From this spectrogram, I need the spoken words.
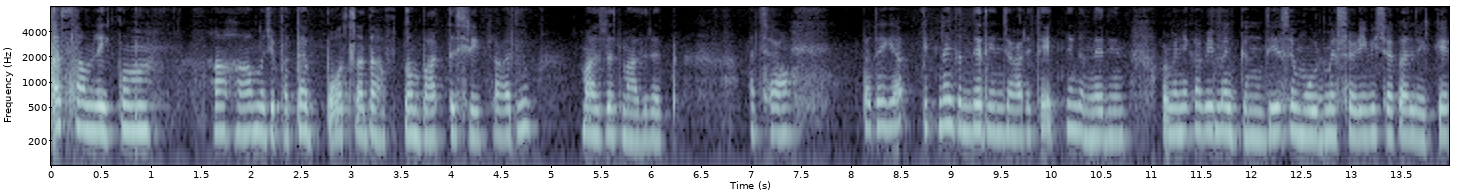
السلام علیکم۔ ہاں ہاں مجھے پتہ ہے بہت زیادہ ہفتوں بعد تشریف لا رہی ہوں۔ معذرت معذرت۔ اچھا پتہ ہے کیا؟ اتنے گندے دن جا رہے تھے، اتنے گندے دن۔ اور میں نے کہا، ابھی میں گندے سے موڈ میں سڑی ہوئی شکل لے کے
